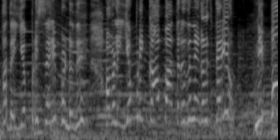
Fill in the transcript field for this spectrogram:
அதை எப்படி சரி பண்றது? அவளை எப்படி காப்பாத்துறதுன்னு எங்களுக்கு தெரியும். நீ போ.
